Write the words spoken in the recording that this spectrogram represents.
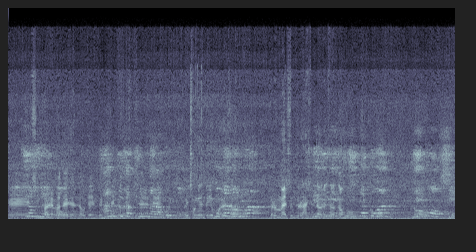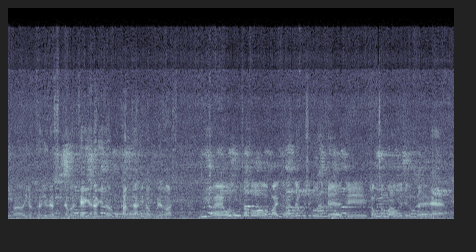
에, 심판을 받아야 된다고 저희는 그렇게 생각을 합니다. 우리 청년들이 모여서 그런 말씀들을 하신다고 해서 너무 기쁘고 또 어, 이런 표현이 그렇습니다만 대견하기도 하고 감사하기도 하고 그래서 왔습니다. 네, 오늘 오셔서 마이크를 안 잡으시고 이렇게 이 경청만 하고 계시는데 네.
